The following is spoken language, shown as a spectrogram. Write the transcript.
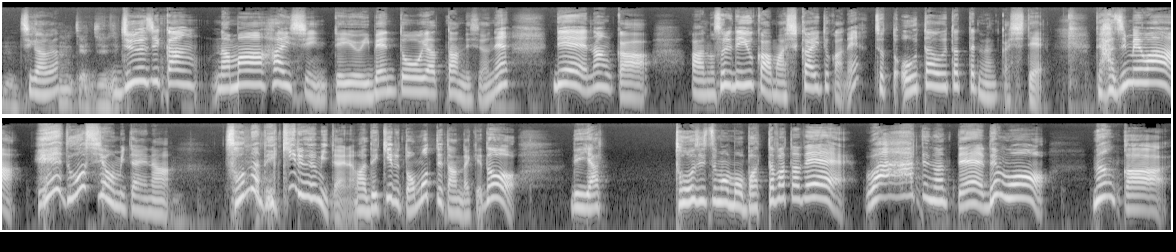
うん違う？よ、うんじゃあ10時10時間生配信っていうイベントをやったんですよね。で、なんか、あの、それでゆかまあ司会とかね、ちょっとお歌を歌ったりなんかして、で、初めは、えー、どうしようみたいな、そんなできる？みたいな、まあできると思ってたんだけど、で、や、当日ももうバッタバタで、わーってなって、でも、なんか、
